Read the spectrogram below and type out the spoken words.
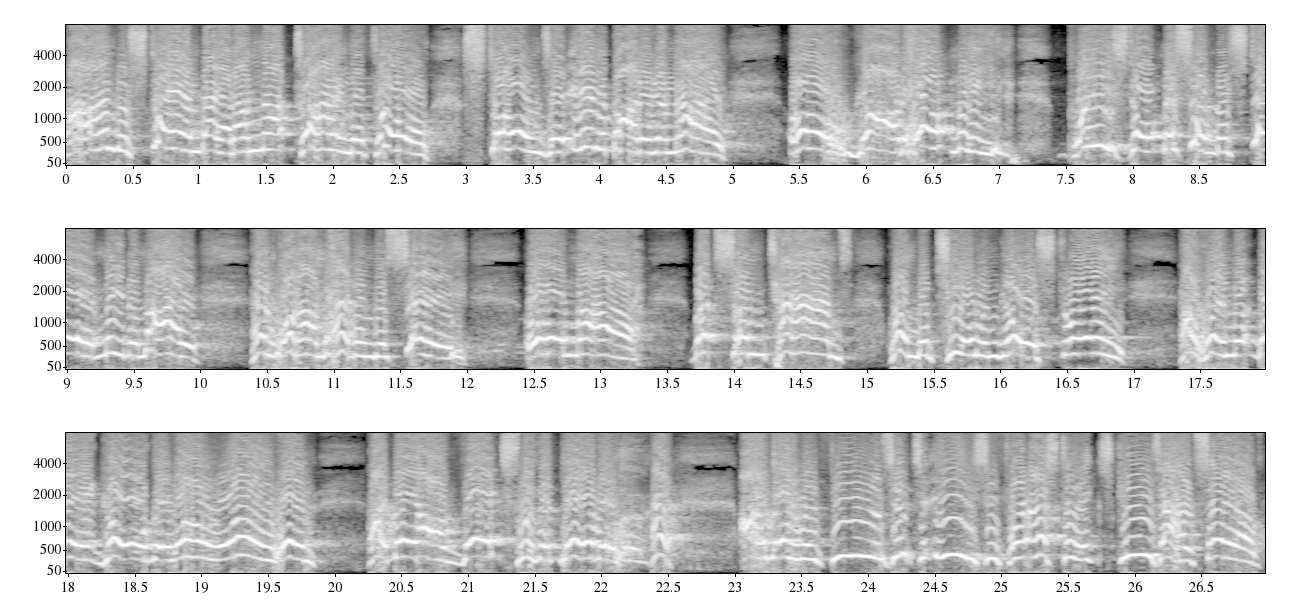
I understand that. I'm not trying to throw stones at anybody tonight. Oh God, help me. Please don't misunderstand me tonight and what I'm having to say. Oh my. But sometimes when the children go astray, or when they go the wrong way, when uh, they are vexed with the devil, or they refuse, it's easy for us to excuse ourselves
